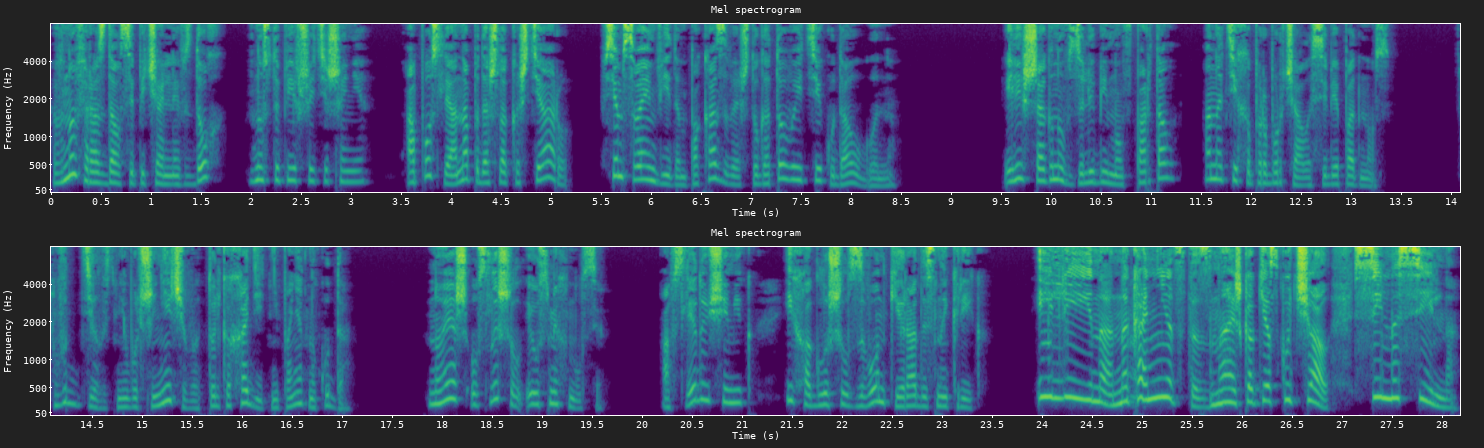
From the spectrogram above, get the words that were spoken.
Вновь раздался печальный вздох в наступившей тишине, а после она подошла к Аштиару, всем своим видом показывая, что готова идти куда угодно. И лишь шагнув за любимым в портал, она тихо пробурчала себе под нос. Вот делать мне больше нечего, только ходить непонятно куда. Но Эш услышал и усмехнулся. А в следующий миг их оглушил звонкий радостный крик. «Илина! Наконец-то! Знаешь, как я скучал! Сильно-сильно!»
